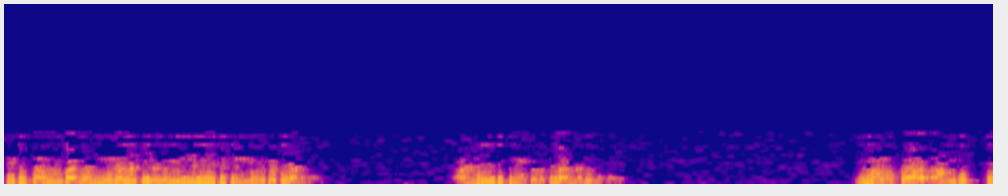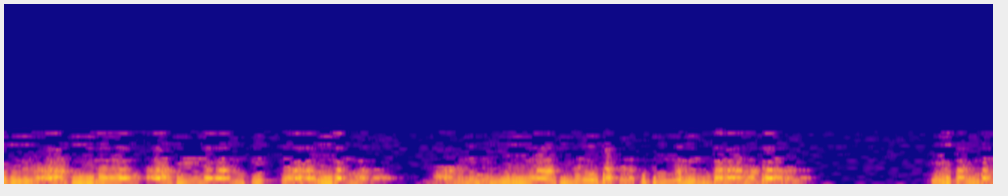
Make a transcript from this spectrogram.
පිළිසම්බර නිරය කියන මෙන්න මේ දෙකෙන් එහෙකට යනවා. අන්නේ දෙකෙන් එකකට යන්න වෙනවා. ඉමං සාහං දුක්ඛේ ආදීනං ආදීනං දුක්ඛා ඊවං වදා. මානමෙ මෙන්න මේ ආදීනෝ දැකලා බුදුන් වලින් බලාමදාරලා. ඒකයි මම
